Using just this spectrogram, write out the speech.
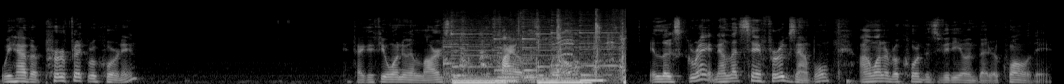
We have a perfect recording in fact, if you want to enlarge the, the file as well, it looks great. Now let's say, for example, I want to record this video in better quality.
